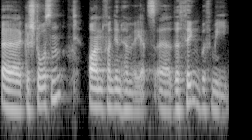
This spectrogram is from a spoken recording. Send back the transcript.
äh, gestoßen und von denen hören wir jetzt äh, The Thing With Me.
